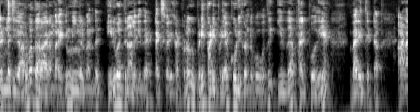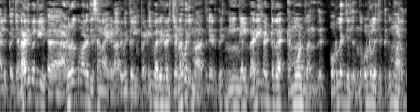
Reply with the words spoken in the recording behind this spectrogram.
ரெண்டு லட்சத்தி அறுபத்தாறாயிரம் வரைக்கும் நீங்கள் வந்து இருபத்தி நாலு வீத டேக்ஸ் வரி கட்டணும். இப்படி படிப்படியாக கூடிக்கொண்டு போகுது. இதுதான் தற்போதைய வரி திட்டம் ஆனால் இப்ப ஜனாதிபதி அனுரகுமார திசாநாயகர் அறிவித்தலின்படி வருகிற ஜனவரி மாதத்திலிருந்து நீங்கள் வரி கட்டுற அமௌண்ட் வந்து ஒரு லட்சத்திலிருந்து ஒன்றரை லட்சத்துக்கு மாறுது.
